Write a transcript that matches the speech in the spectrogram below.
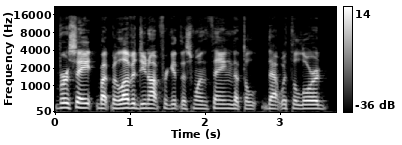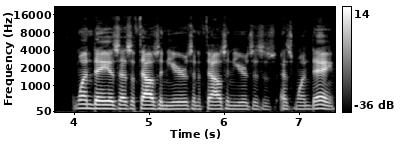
Verse 8, but beloved, do not forget this one thing that the that with the Lord one day is as a thousand years, and a thousand years is as, as one day.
